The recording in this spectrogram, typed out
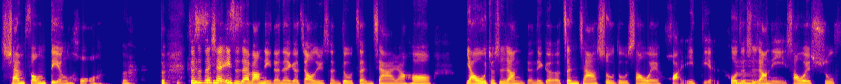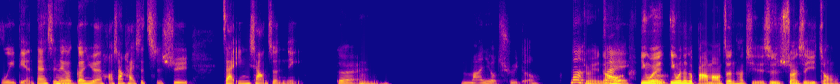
煽风点火，对对，就是这些一直在帮你的那个焦虑程度增加，然后药物就是让你的那个增加速度稍微缓一点，或者是让你稍微舒服一点，嗯、但是那个根源好像还是持续在影响着你。对，嗯，蛮有趣的。那对，然后因为、嗯、因为那个拔毛症，它其实是算是一种。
